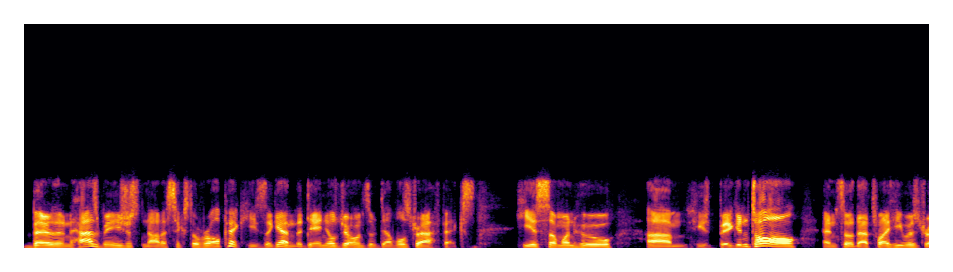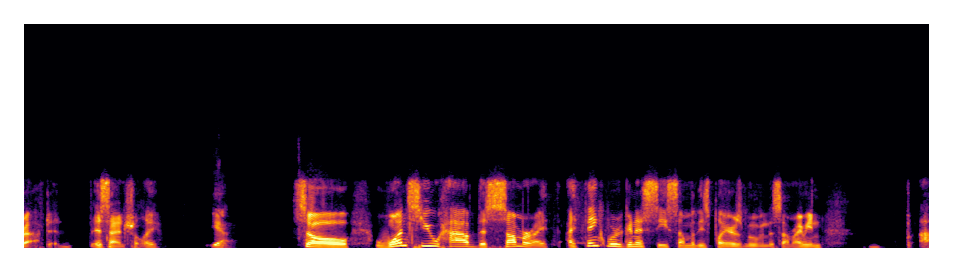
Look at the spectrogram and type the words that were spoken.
better than it has been. He's just not a sixth overall pick. He's again the Daniel Jones of Devils draft picks. He is someone who um, he's big and tall, and so that's why he was drafted essentially. Yeah. So once you have the summer, I th- I think we're gonna see some of these players move in the summer. I mean, uh,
